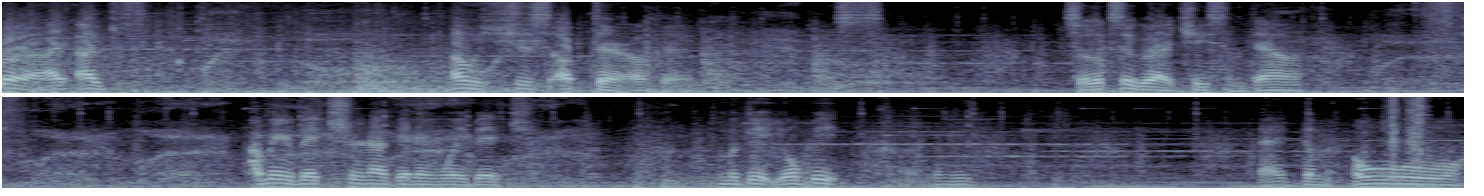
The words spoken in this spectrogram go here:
Bro, I, I just... I was just up there, okay. So it looks like we gotta chase him down. Come here, bitch. You're not getting away, bitch. I'm gonna get your bit. Let me... Bag them. Oh.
